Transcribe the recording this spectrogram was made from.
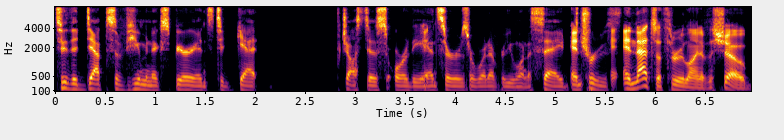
to the depths of human experience to get justice or the answers or whatever you want to say and- truth And that's a through line of the show,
